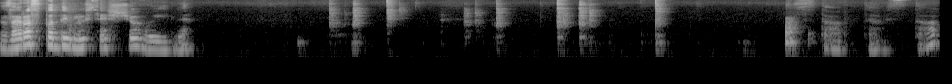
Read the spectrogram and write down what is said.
Зараз подивлюся, що вийде. Ставте ось так.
